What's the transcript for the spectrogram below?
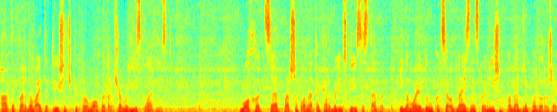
А тепер давайте трішечки про Мохо та в чому її складність. Мохо це перша планета Кербелівської системи, і на мою думку, це одна із найскладніших планет для подорожей.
